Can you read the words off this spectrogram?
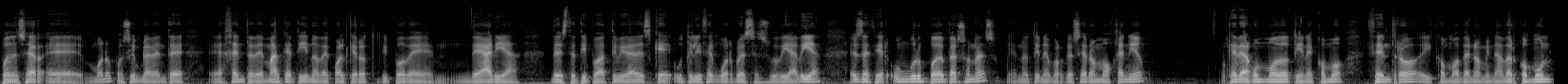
pueden ser, bueno, pues simplemente gente de marketing o de cualquier otro tipo de, área de este tipo de actividades que utilicen WordPress en su día a día. Es decir, un grupo de personas no tiene por qué ser homogéneo, que de algún modo tiene como centro y como denominador común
